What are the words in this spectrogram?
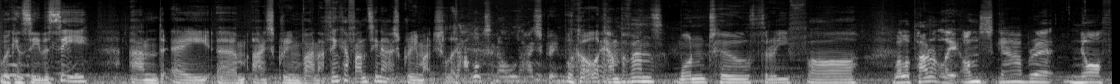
We can see the sea and a um, ice cream van. I think I fancy an ice cream actually. That looks an old ice cream. Look at all the camper vans. One, two, three, four. Well, apparently on Scarborough North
